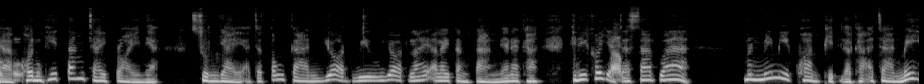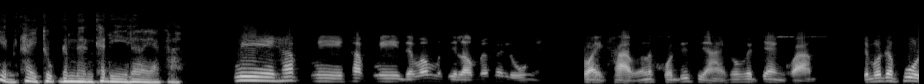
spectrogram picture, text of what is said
นะคนที่ตั้งใจปล่อยเนี่ย ส่วนใหญ่อาจจะต้องการยอดวิวยอดไลค์อะไรต่างๆ เนี่ยนะคะ ทีนี้เขาอยากครับจะทราบว่า มันไม่มีความผิดเหรอคะอาจารย์ไม่เห็นใครถูกดำเนินคดีเลยอะค่ะ มีครับมีครับมีแต่ว่าบางทีเราไม่ค่อยรู้ไงปล่อยข่าวกันแล้วคนที่เสียหายเขาก็แจ้งความสมมติถ้าพูด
